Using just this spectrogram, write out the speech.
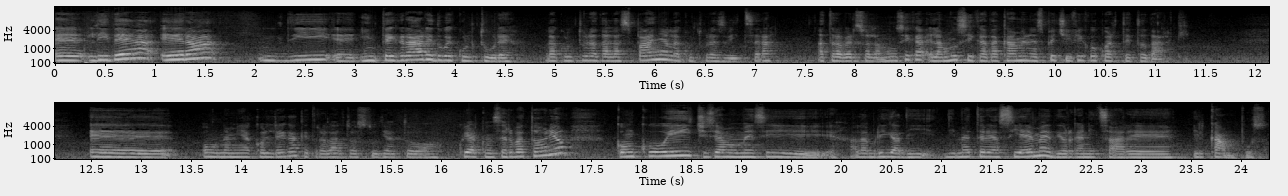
Eh, l'idea era di eh, integrare due culture, la cultura dalla Spagna e la cultura svizzera, attraverso la musica e la musica da camera in specifico quartetto d'archi. Eh, ho una mia collega che tra l'altro ha studiato qui al conservatorio con cui ci siamo messi alla briga di, di mettere assieme e di organizzare il campus.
